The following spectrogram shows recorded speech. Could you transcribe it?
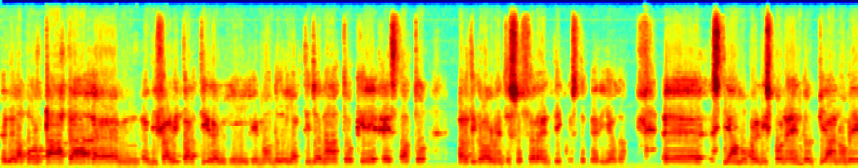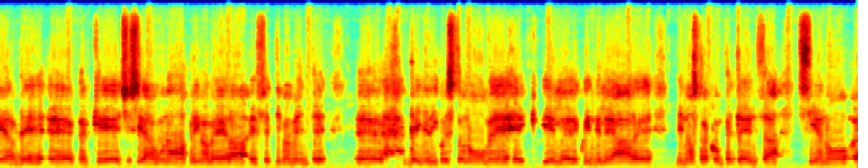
della portata, ehm, di far ripartire il, il mondo dell'artigianato che è stato particolarmente sofferente in questo periodo. Eh, stiamo predisponendo il piano verde eh, perché ci sia una primavera effettivamente eh, degne di questo nome e, e, le, e, quindi le aree di nostra competenza siano eh,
